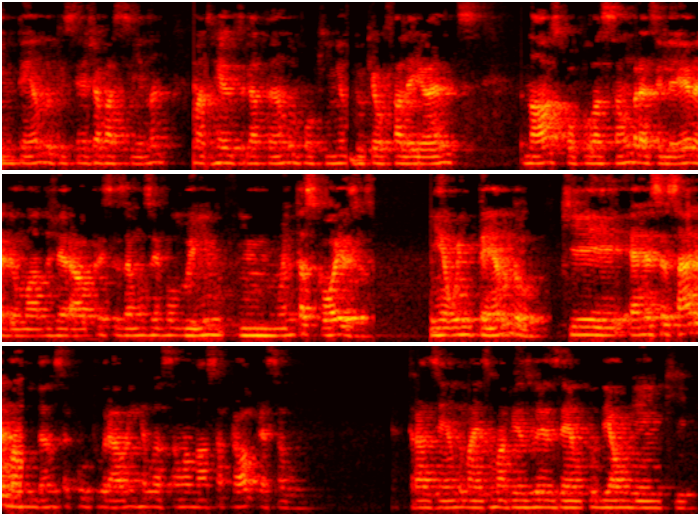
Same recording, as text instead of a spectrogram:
entendo que seja vacina, mas resgatando um pouquinho do que eu falei antes, nós, população brasileira, de um modo geral, precisamos evoluir em muitas coisas. E eu entendo que é necessária uma mudança cultural em relação à nossa própria saúde. Trazendo mais uma vez o exemplo de alguém que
